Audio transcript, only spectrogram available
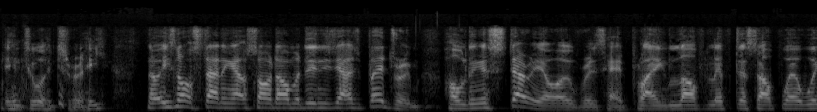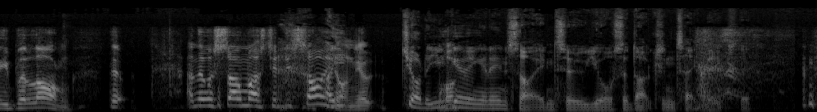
into a tree. No, he's not standing outside Ahmadinejad's bedroom, holding a stereo over his head, playing Love Lift Us Up Where We Belong. And there was so much to decide on. you, You- John, are you What? giving an insight into your seduction techniques?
